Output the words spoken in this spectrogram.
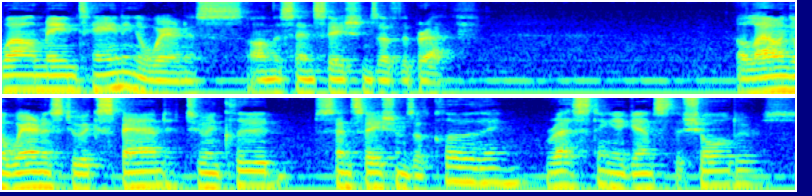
while maintaining awareness on the sensations of the breath. Allowing awareness to expand to include sensations of clothing resting against the shoulders.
